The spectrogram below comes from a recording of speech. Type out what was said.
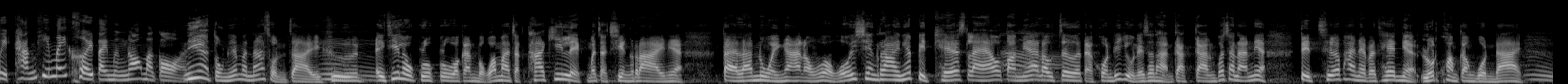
วิดทั้งที่ไม่เคยไปเมืองนอกมาก่อน เนี่ยตรงเนี้ยมันน่าสนใจอืมคือไอ้ที่เรากลัวๆกันบอกว่ามาจากท่าขี้เหล็กมาจากเชียงรายเนี่ยแต่ละหน่วยงานออกมาบอกว่าโอ้ยเชียงรายเนี่ยปิดเคสแล้ว ตอนเนี้ยเราเจอแต่คนที่อยู่ในสถานกักกัน เพราะฉะนั้นเนี่ยติดเชื้อภายในประเทศเนี่ยลดความกังวลได้อืม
